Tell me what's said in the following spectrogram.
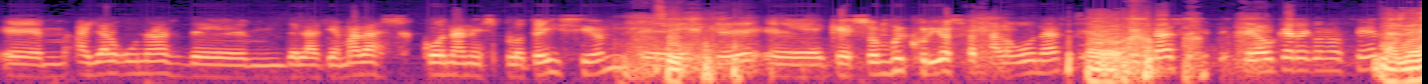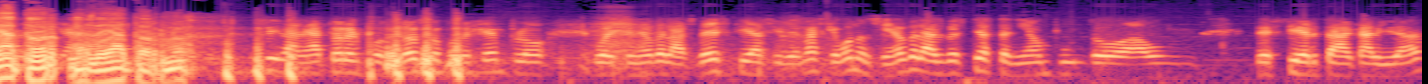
eh, hay algunas de, de, las llamadas Conan Exploitation eh, sí. que, eh, que, son muy curiosas algunas. Oh. Estas tengo que reconocer... Las de Ator, las de Ator, ¿no? Sí, la de Ator el Poderoso, por ejemplo, o El Señor de las Bestias y demás, que bueno, El Señor de las Bestias tenía un punto aún de cierta calidad,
